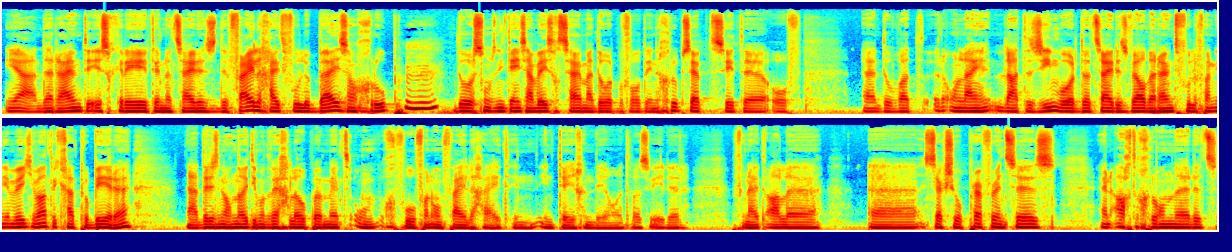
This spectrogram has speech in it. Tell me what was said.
ja, de ruimte is gecreëerd. En dat zij dus de veiligheid voelen bij zo'n groep. Mhm. Door soms niet eens aanwezig te zijn, maar door bijvoorbeeld in de groepsapp te zitten. Of eh, door wat er online laten zien wordt. Dat zij dus wel de ruimte voelen van, ja, weet je wat, ik ga het proberen. Nou, er is nog nooit iemand weggelopen met on- gevoel van onveiligheid. In, in tegendeel, het was eerder vanuit alle eh, sexual preferences en achtergronden. Dat is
